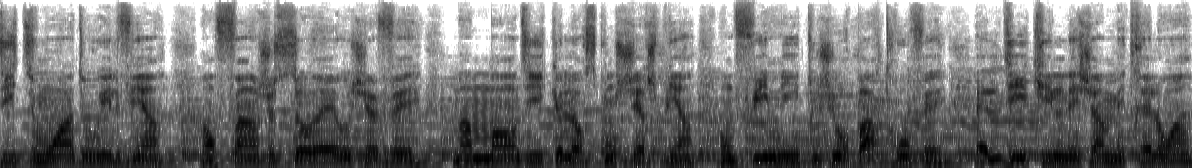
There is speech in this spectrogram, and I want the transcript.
dites-moi d'où il vient. Enfin, je saurai où je vais. Maman dit que lorsqu'on cherche bien, on finit toujours par trouver. Elle dit qu'il n'est jamais très loin,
